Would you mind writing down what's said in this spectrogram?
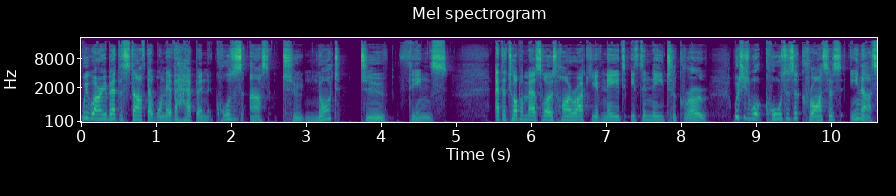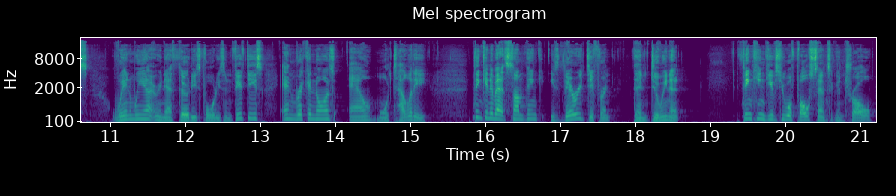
We worry about the stuff that will never happen, causes us to not do things. At the top of Maslow's hierarchy of needs is the need to grow, which is what causes a crisis in us when we are in our 30s, 40s, and 50s and recognize our mortality. Thinking about something is very different than doing it. Thinking gives you a false sense of control.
